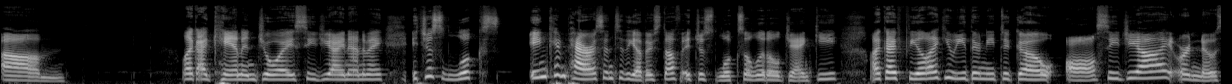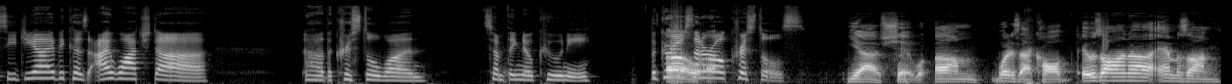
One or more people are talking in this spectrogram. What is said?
um, like I can enjoy CGI in anime. It just looks. In comparison to the other stuff, it just looks a little janky. Like I feel like you either need to go all CGI or no CGI because I watched uh, uh the crystal one, something no Kuni, the girls Oh, that are uh, all crystals. Yeah, shit. Um, what is that called? It was on uh, Amazon.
